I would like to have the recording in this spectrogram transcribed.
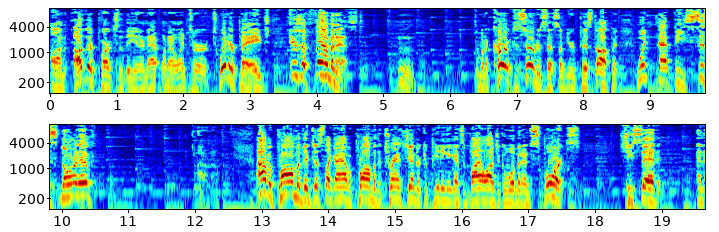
on other parts of the internet, when I went to her Twitter page, is a feminist. Hmm. So when a current conservative says something, you're pissed off, but wouldn't that be cis normative? I don't know. I have a problem with it just like I have a problem with a transgender competing against a biological woman in sports. She said, an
